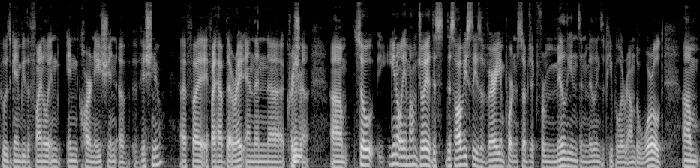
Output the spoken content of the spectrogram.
who's going to be the final in- incarnation of Vishnu, if I if I have that right, and then uh, Krishna. Um, so you know, Imam Joya, this this obviously is a very important subject for millions and millions of people around the world. Um,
